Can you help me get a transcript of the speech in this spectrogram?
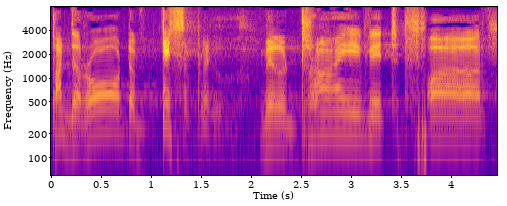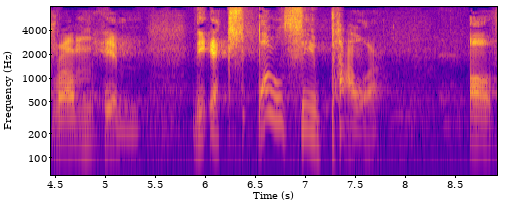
But the rod of discipline will drive it far from him. The expulsive power of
